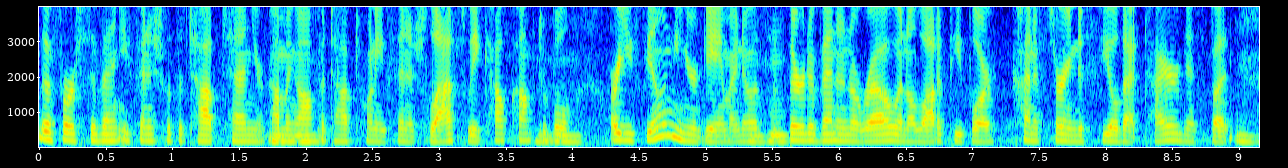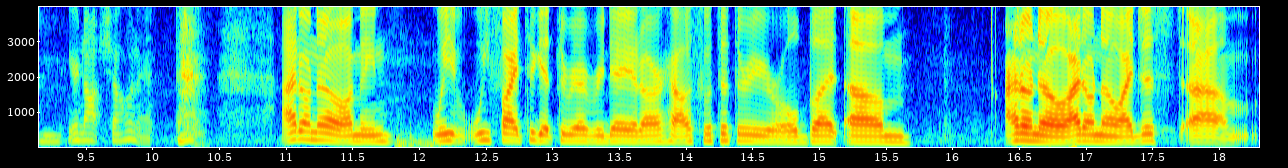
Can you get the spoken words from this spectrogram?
The first event you finished with the top 10. You're coming mm-hmm. off a top 20 finish last week. How comfortable mm-hmm. are you feeling in your game? I know it's mm-hmm. the third event in a row, and a lot of people are kind of starting to feel that tiredness, but mm-hmm. you're not showing it. I don't know. I mean, we we fight to get through every day at our house with the three year old, but um, I don't know. I don't know. I just um,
